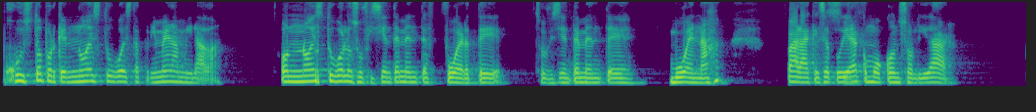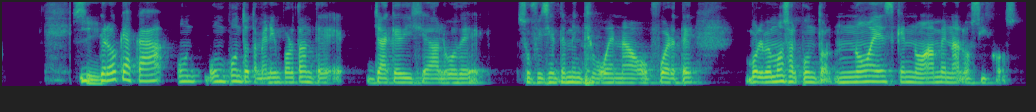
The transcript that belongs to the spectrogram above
justo porque no estuvo esta primera mirada o no estuvo lo suficientemente fuerte, suficientemente buena para que se pudiera como consolidar. Y creo que acá un, un punto también importante, ya que dije algo de suficientemente buena o fuerte, volvemos al punto, no es que no amen a los hijos,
